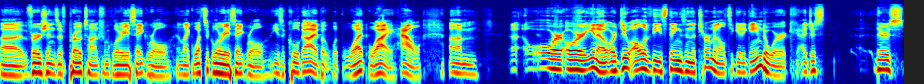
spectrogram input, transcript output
uh, versions of Proton from Glorious Eggroll and like, what's a Glorious Eggroll? He's a cool guy, but what, what, why, how? Um, uh, or, or you know, or do all of these things in the terminal to get a game to work. I just there's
